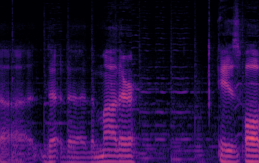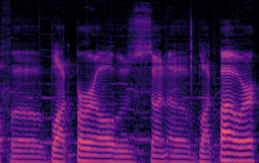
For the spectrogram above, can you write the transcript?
uh, the the the mother is off of Black Pearl, who's son of Black Power,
